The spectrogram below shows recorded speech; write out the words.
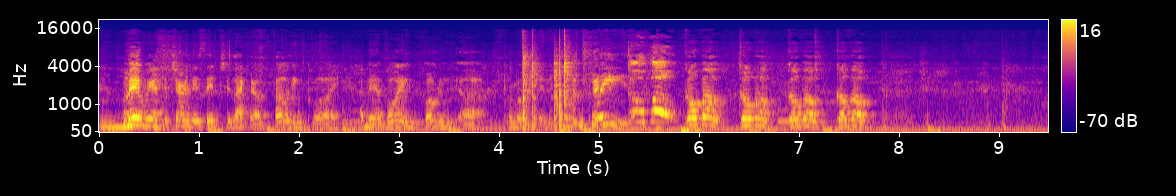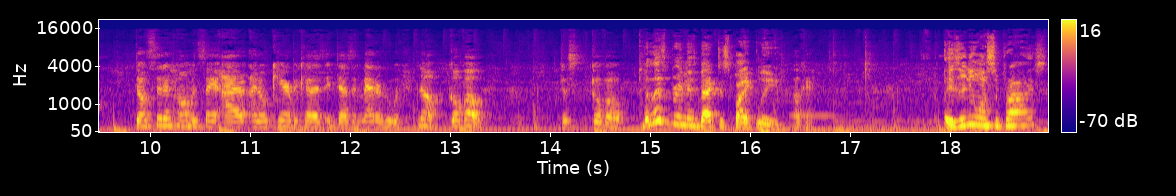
Maybe we have to turn this into like a voting ploy. I mean, a voting voting uh, promotion. Please go vote. Go vote. Go vote. Go vote. Go vote. Don't sit at home and say I, I don't care because it doesn't matter who. No, go vote. Just go vote. But let's bring this back to Spike Lee. Okay. Is anyone surprised?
